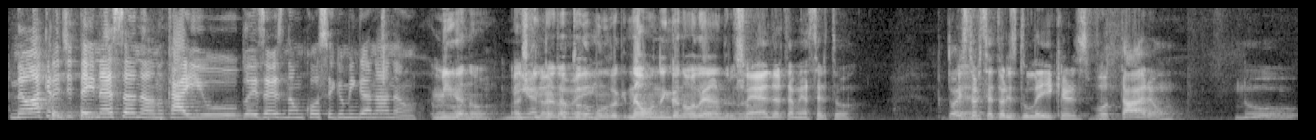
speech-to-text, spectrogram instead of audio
Não acreditei nessa, não. Não caiu. O Blazers não conseguiu me enganar, não. Me enganou. Me Acho que enganou enganou também. todo mundo. Não, não enganou o Leandro. O Só. Leandro também acertou. Dois torcedores do Lakers votaram no,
